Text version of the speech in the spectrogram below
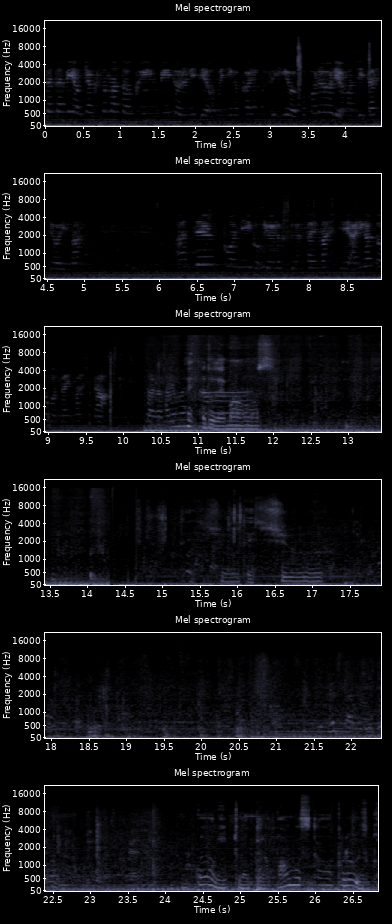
再びお客様とクイーンビートルにてお目にかかれます日を心よりお待ちいたしております安全運航にご協力くださいましてありがとうございましたはい、ありがとうございます。撤収撤収。向こうに止まってるのはバムスタークルーズか。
